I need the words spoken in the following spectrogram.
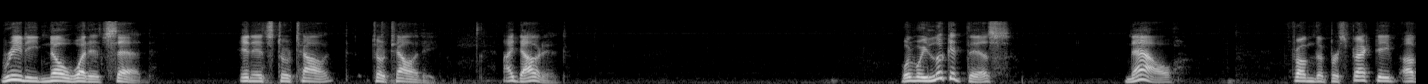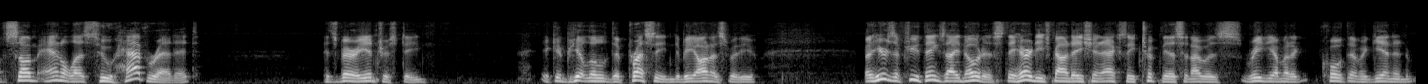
really know what it said in its total, totality? I doubt it. When we look at this now from the perspective of some analysts who have read it, it's very interesting. It can be a little depressing, to be honest with you. But here's a few things I noticed. The Heritage Foundation actually took this, and I was reading. I'm going to quote them again in,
